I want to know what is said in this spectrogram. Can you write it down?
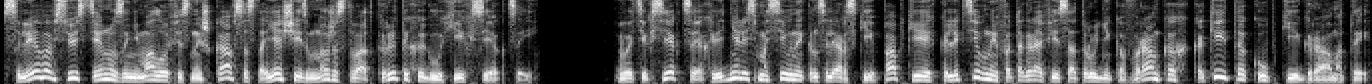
Слева всю стену занимал офисный шкаф, состоящий из множества открытых и глухих секций. В этих секциях виднелись массивные канцелярские папки, коллективные фотографии сотрудников в рамках, какие-то кубки и грамоты.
